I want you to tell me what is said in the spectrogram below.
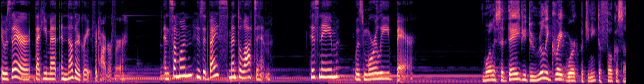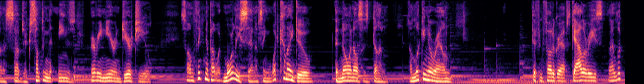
It was there that he met another great photographer, and someone whose advice meant a lot to him. His name was Morley Baer. Morley said, Dave, you do really great work, but you need to focus on a subject, something that means very near and dear to you. So I'm thinking about what Morley said. I'm saying, what can I do that no one else has done? I'm looking around different photographs, galleries. And I looked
